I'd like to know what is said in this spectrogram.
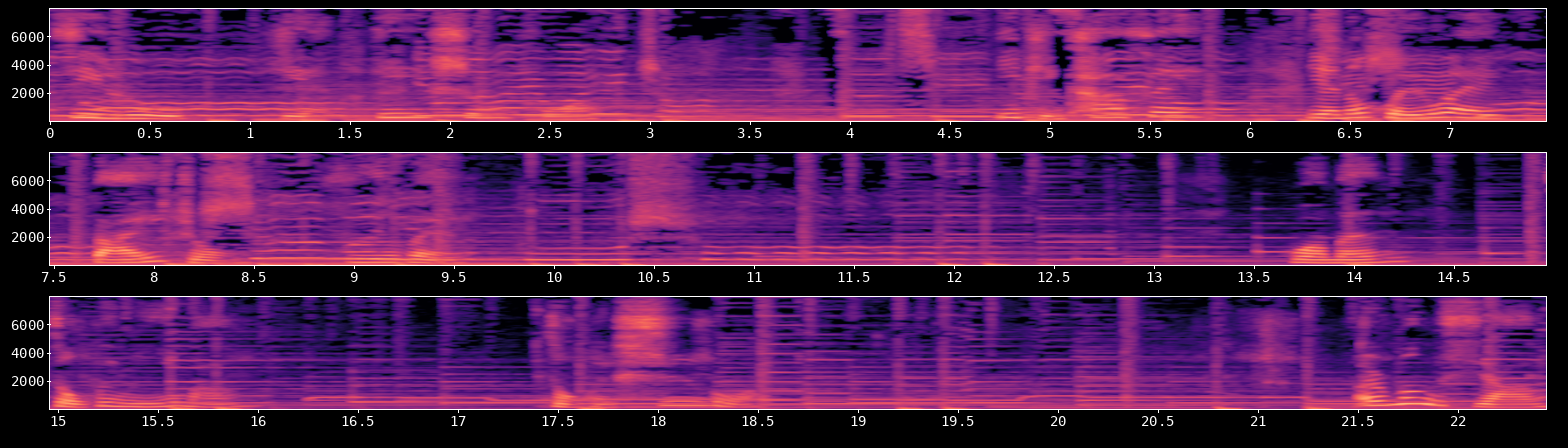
记录点滴生活，一瓶咖啡也能回味百种滋味。我们总会迷茫，总会失落，而梦想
